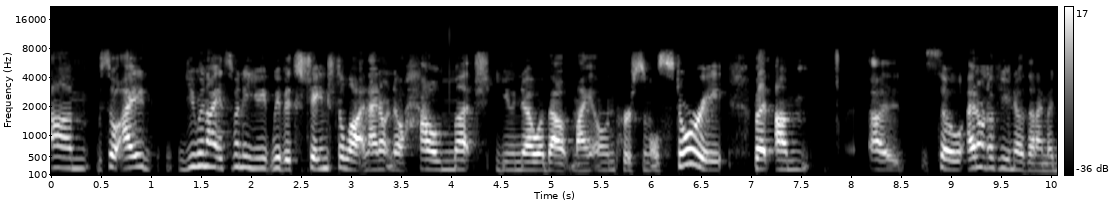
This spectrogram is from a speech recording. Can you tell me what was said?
Um, so I, you and I, it's funny. You, we've exchanged a lot, and I don't know how much you know about my own personal story, but um, uh, so I don't know if you know that I'm a,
